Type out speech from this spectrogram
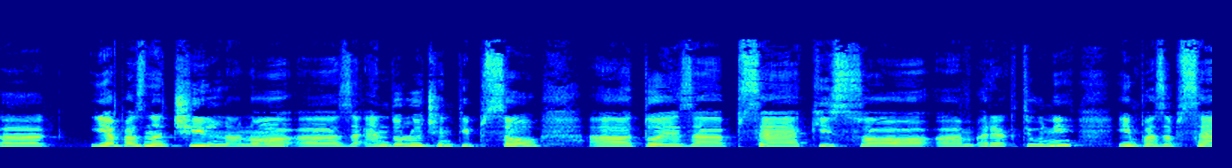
uh, Je pa značilna no, uh, za en določen tip psov, uh, to je za pse, ki so um, reaktivni, in pa za pse,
